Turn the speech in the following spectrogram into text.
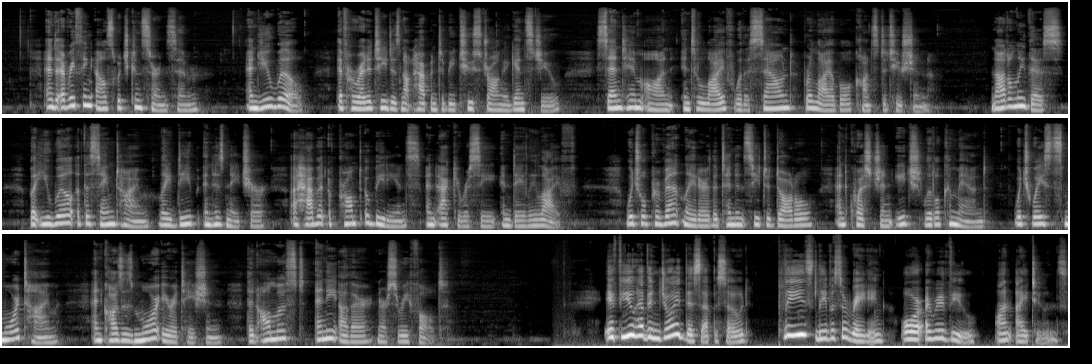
and everything else which concerns him, and you will, if heredity does not happen to be too strong against you, send him on into life with a sound, reliable constitution. Not only this, but you will at the same time lay deep in his nature a habit of prompt obedience and accuracy in daily life, which will prevent later the tendency to dawdle and question each little command, which wastes more time and causes more irritation than almost any other nursery fault. If you have enjoyed this episode, please leave us a rating or a review on iTunes.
